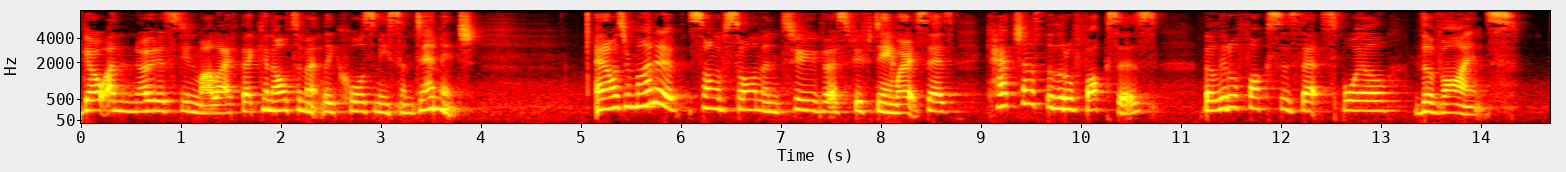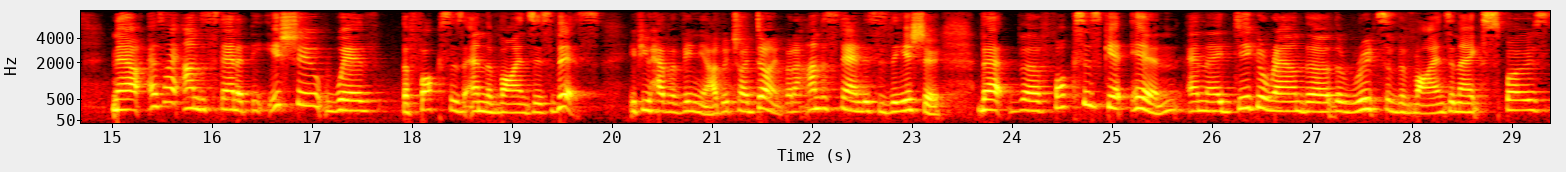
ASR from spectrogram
go unnoticed in my life that can ultimately cause me some damage. And I was reminded of Song of Solomon 2, verse 15, where it says, Catch us the little foxes, the little foxes that spoil the vines. Now, as I understand it, the issue with the foxes and the vines is this. If you have a vineyard, which I don't, but I understand this is the issue, that the foxes get in and they dig around the, the roots of the vines and they expose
